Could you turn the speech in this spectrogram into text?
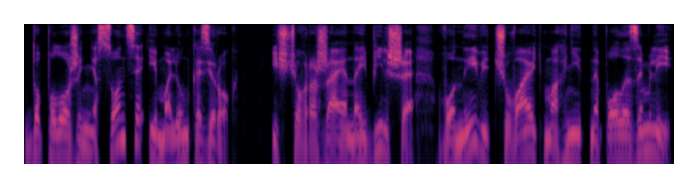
до положення сонця і малюнка зірок. І що вражає найбільше, вони відчувають магнітне поле Землі,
